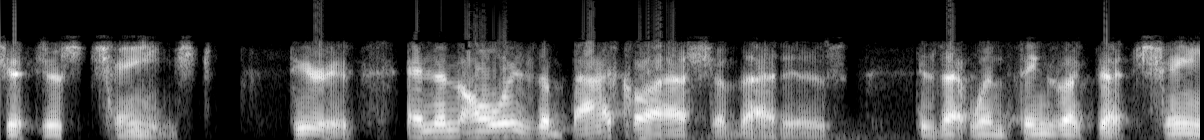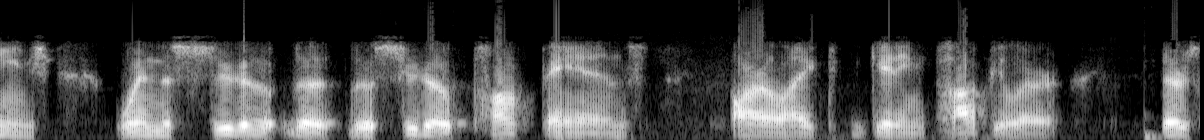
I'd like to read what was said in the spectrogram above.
shit just changed. Period. And then always the backlash of that is is that when things like that change, when the pseudo the, the pseudo punk bands are like getting popular, there's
